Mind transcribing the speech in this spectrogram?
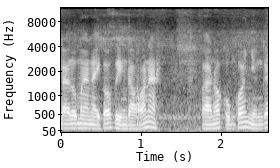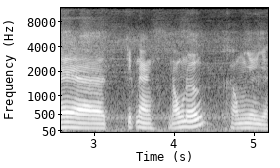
Paloma này có viền đỏ nè. Và nó cũng có những cái chức năng nấu nướng không như vậy.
